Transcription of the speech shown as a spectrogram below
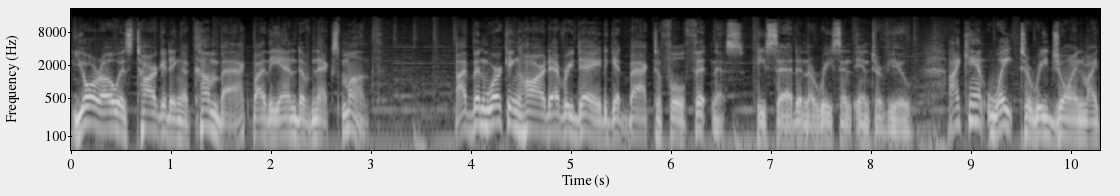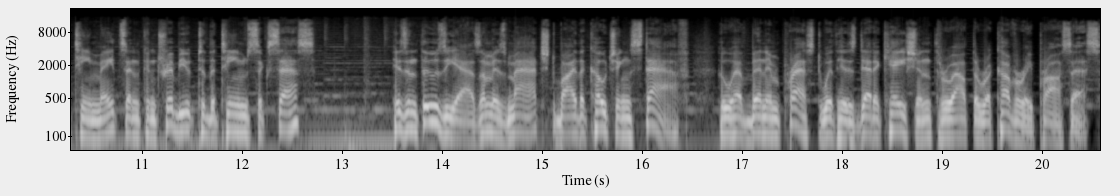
Yoro is targeting a comeback by the end of next month. I've been working hard every day to get back to full fitness, he said in a recent interview. I can't wait to rejoin my teammates and contribute to the team's success. His enthusiasm is matched by the coaching staff, who have been impressed with his dedication throughout the recovery process.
